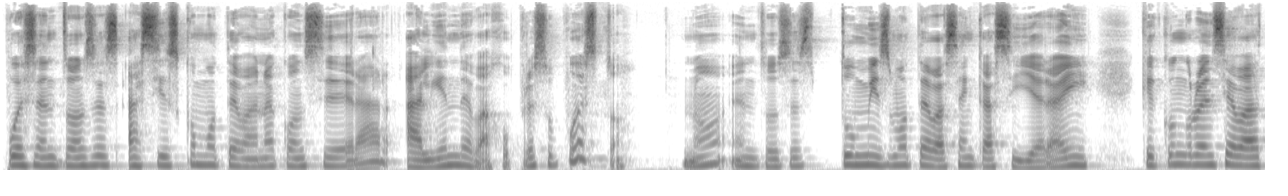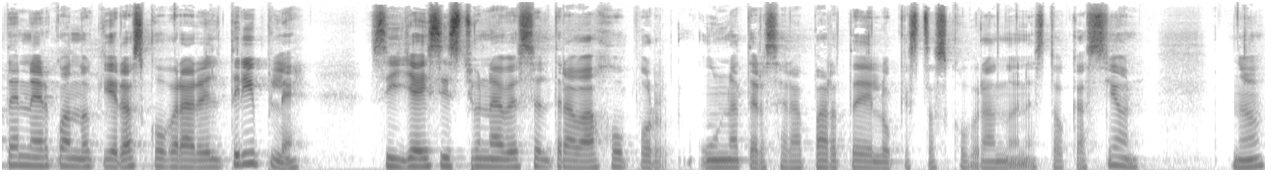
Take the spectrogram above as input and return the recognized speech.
pues entonces así es como te van a considerar alguien de bajo presupuesto, ¿no? Entonces tú mismo te vas a encasillar ahí. ¿Qué congruencia va a tener cuando quieras cobrar el triple? Si ya hiciste una vez el trabajo por una tercera parte de lo que estás cobrando en esta ocasión, ¿no?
